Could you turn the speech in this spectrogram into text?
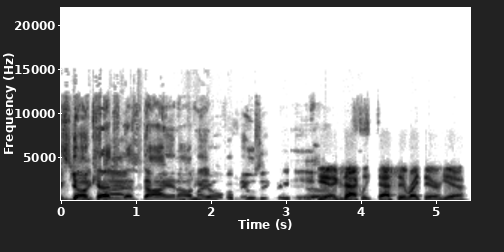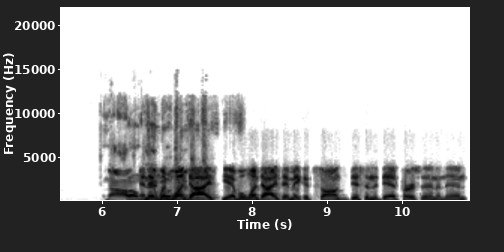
these young like cats flies. that's dying out Somebody- here over music. Yeah. yeah, exactly. That's it right there. Yeah. Nah, I don't. and then when no one dies, yeah, when one dies, they make a song dissing the dead person, and then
